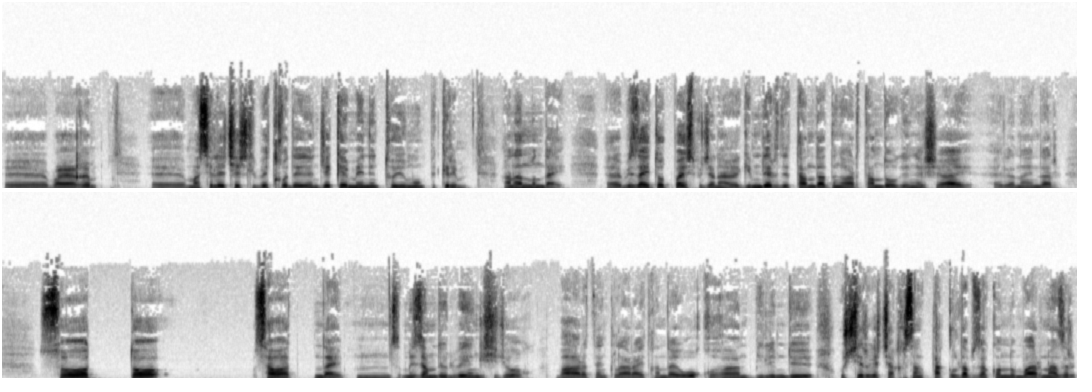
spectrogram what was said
э, баягы э, маселе чечилбейт го деген жеке менин туюмум пикирим. Анан мындай биз айтып атпайбызбы жанагы кимдерди тандадыңар тандоо кеңеши ай айланайындар. Сотто сабат мындай мыйзамды билбеген киши жок. Баары тең клара айткандай окуган билимдүү ушул жерге чакырсаң такылдап закондун баарын азыр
